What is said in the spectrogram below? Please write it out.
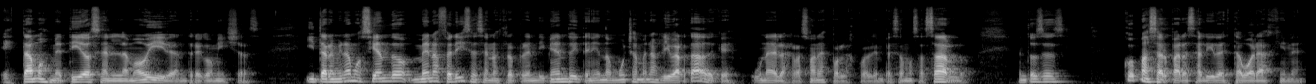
Estamos metidos en la movida, entre comillas, y terminamos siendo menos felices en nuestro emprendimiento y teniendo mucha menos libertad, que es una de las razones por las cuales empezamos a hacerlo. Entonces, ¿Cómo hacer para salir de esta vorágine?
